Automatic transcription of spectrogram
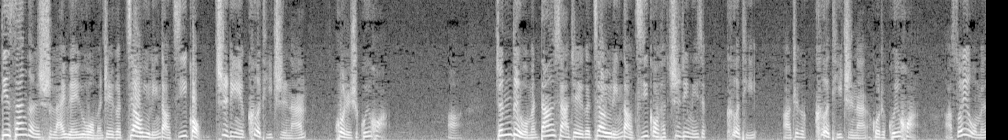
第三个是来源于我们这个教育领导机构制定课题指南或者是规划啊，针对我们当下这个教育领导机构，它制定的一些课题。啊，这个课题指南或者规划啊，所以我们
